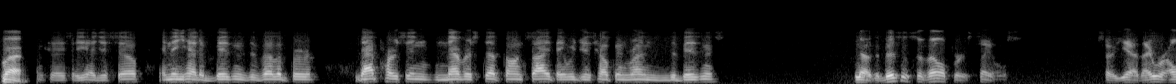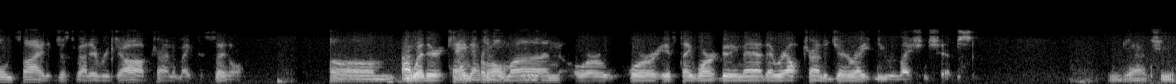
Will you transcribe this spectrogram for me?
Right. Okay, so you had yourself, and then you had a business developer. That person never stepped on site; they were just helping run the business. No, the business developer is sales. So yeah, they were on site at just about every job trying to make the sale. Um, I- whether it came from you. online or or if they weren't doing that, they were out trying to generate new relationships. Got you.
